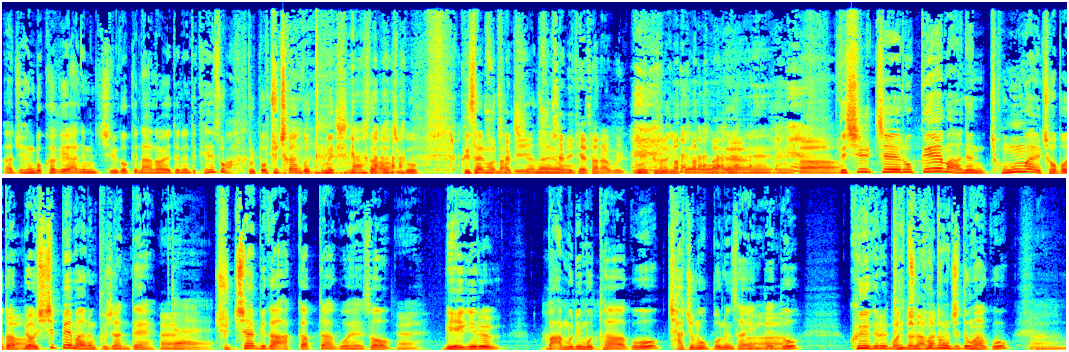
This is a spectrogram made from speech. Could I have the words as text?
아주 행복하게 아니면 즐겁게 나눠야 되는데 계속 아. 불법 주차한 것 때문에 신경 써가지고 그 삶을 주차비, 마치잖아요. 주차비 계산하고 있고. 네, 그러니까요. 네, 네, 네. 아. 근데 실제로 꽤 많은 정말 저보다 어. 몇십 배 많은 부자인데 네. 주차비가 아깝다고 해서 네. 얘기를 마무리 못하고 자주 못 보는 사이인데도 아. 그 얘기를 대충 허둥지둥하고 아.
